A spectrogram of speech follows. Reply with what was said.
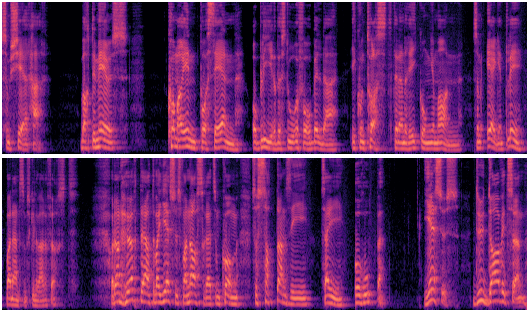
som skjer her. Bartimeus kommer inn på scenen og blir det store forbildet, i kontrast til den rike unge mannen som egentlig var den som skulle være først. Og Da han hørte at det var Jesus fra Nasaret som kom, så satte han seg i og rope. Jesus, du Davids sønn,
